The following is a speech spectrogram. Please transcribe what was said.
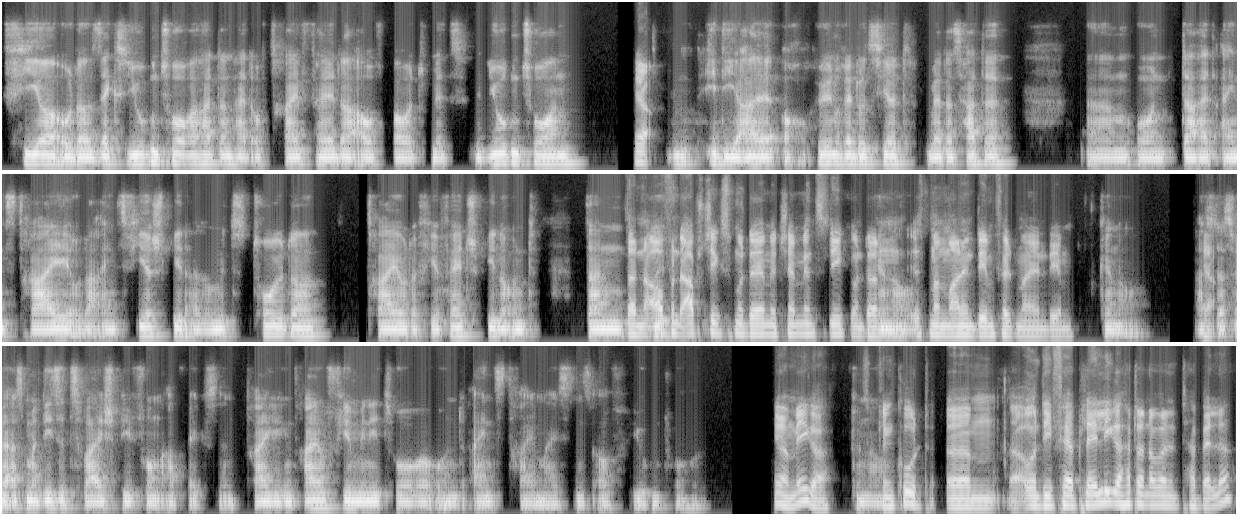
vier oder sechs Jugendtore hat, dann halt auch drei Felder aufbaut mit, mit Jugendtoren. Ja. Ideal auch höhenreduziert, wer das hatte. ähm, und da halt 1-3 oder 1-4 spielt, also mit Torhüter, drei oder vier Feldspieler und dann. Dann Auf- und Abstiegsmodell mit Champions League und dann genau. ist man mal in dem Feld, mal in dem. Genau. Also, ja. dass wir erstmal diese zwei Spielformen abwechseln. Drei gegen drei auf vier Minitore und 1-3 meistens auf Jugendtore. Ja, mega. Genau. Das klingt gut. Ähm, und die Fairplay-Liga hat dann aber eine Tabelle?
